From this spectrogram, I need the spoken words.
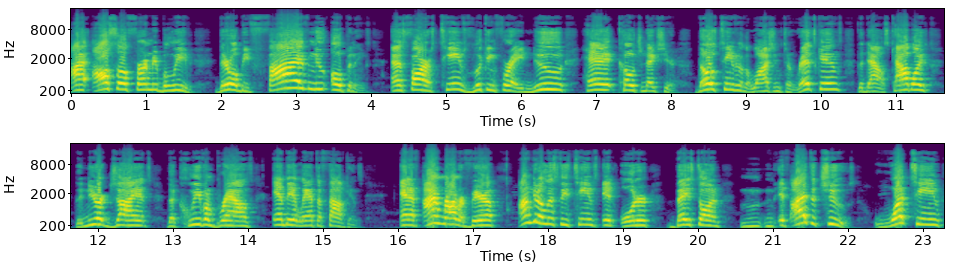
I also firmly believe there will be five new openings as far as teams looking for a new head coach next year. Those teams are the Washington Redskins, the Dallas Cowboys, the New York Giants, the Cleveland Browns, and the Atlanta Falcons. And if I'm Ron Rivera, I'm going to list these teams in order based on mm, if I had to choose what team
